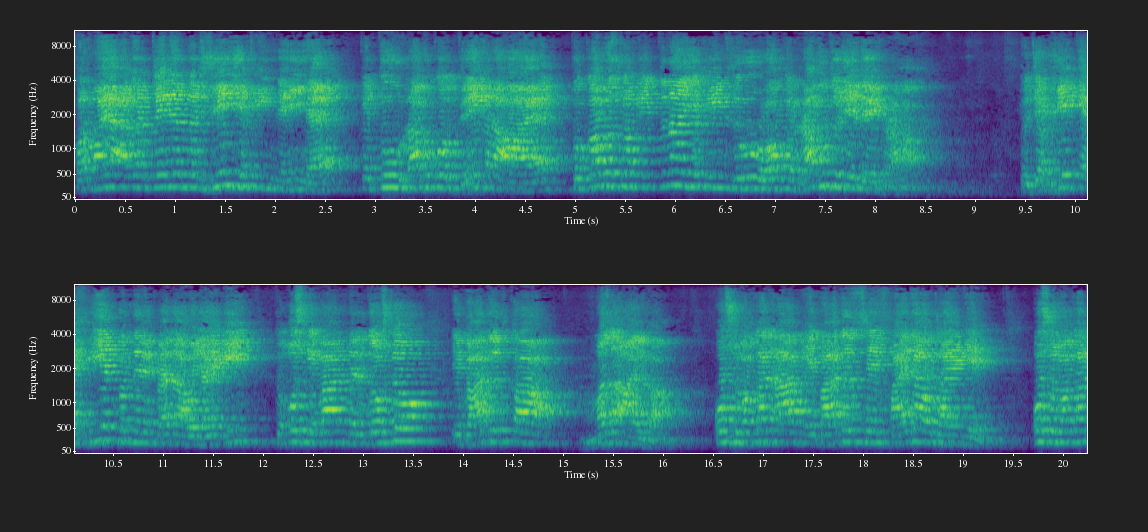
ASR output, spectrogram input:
فرمایا، اگر تیرے اندر یہ یقین نہیں ہے کہ تو رب کو دیکھ رہا ہے، تو کم از کم اتنا یقین ضرور ہو کہ رب تجھے دیکھ رہا ہے۔ تو جب یہ کیفیت بندے میں پیدا اس کے بعد میرے دوستوں عبادت کا مزہ آئے گا۔ اس وقت آپ عبادت سے فائدہ اٹھائیں گے۔ اس وقت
